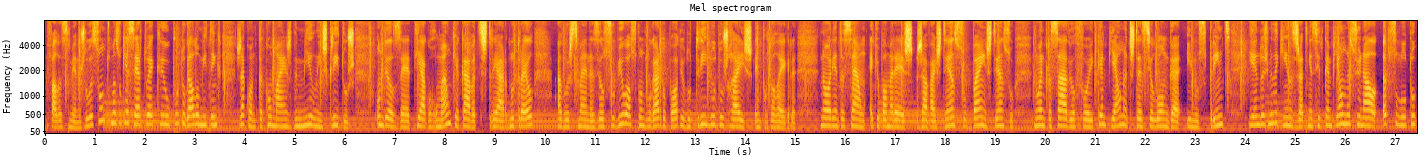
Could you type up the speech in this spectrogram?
fala-se menos do assunto, mas o que é certo é que o Portugal Meeting já conta com mais de mil inscritos. Um deles é Tiago Romão, que acaba de se estrear no trail. Há duas semanas ele subiu ao segundo lugar do pódio do Trilho dos Reis, em Porto Alegre. Na orientação é que o palmarés já vai extenso, bem extenso. No ano passado ele foi campeão na distância longa e no sprint e em 2015 já tinha sido campeão nacional absoluto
